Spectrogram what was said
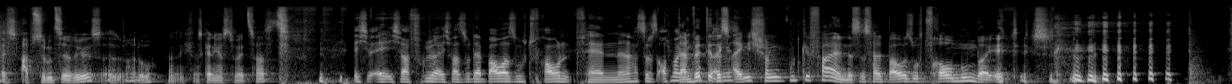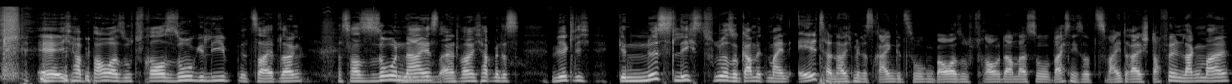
Das ist absolut seriös. Also, hallo? Also, ich weiß gar nicht, was du jetzt hast. Ich, ey, ich war früher, ich war so der Bauer sucht Frauen-Fan, ne? Hast du das auch mal Dann wird dir das eigentlich schon gut gefallen. Das ist halt Bauer sucht Frau Mumbai-ethisch. Ey, ich habe Bauer sucht Frau so geliebt eine Zeit lang. Das war so mhm. nice einfach. Ich habe mir das wirklich genüsslichst früher sogar mit meinen Eltern habe ich mir das reingezogen. Bauer sucht Frau damals so, weiß nicht, so zwei, drei Staffeln lang mal.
